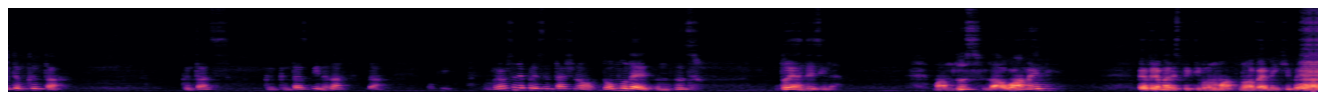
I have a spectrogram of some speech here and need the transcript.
putem cânta. Cântați, c- cântați bine, da? Da. Ok. Vreau să ne prezentați și nouă. Domnule, în doi ani de zile. M-am dus la oameni, pe vremea respectivă nu, ma- nu aveam echipă, era...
